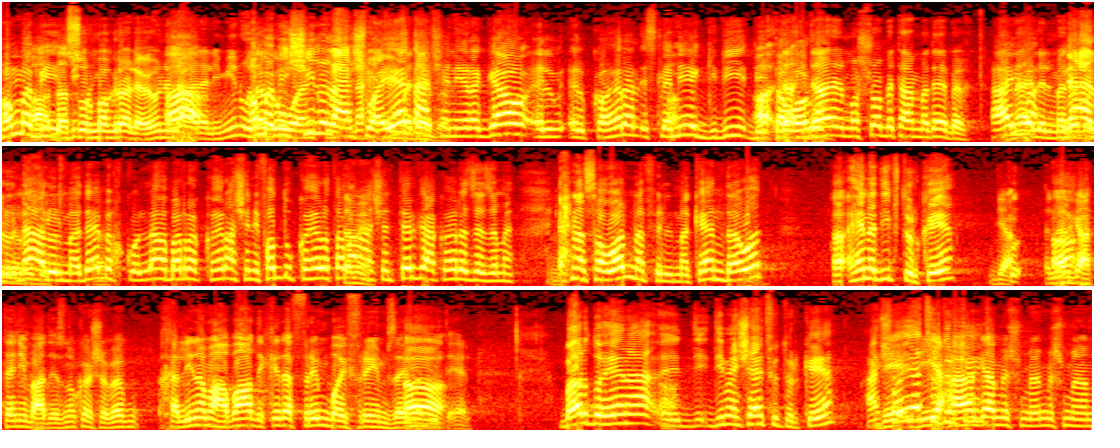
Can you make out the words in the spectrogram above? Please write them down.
هم آه بي ده سور مجرى العيون اللي آه، على اليمين وده هم بيشيلوا العشوائيات. عشان يرجعوا ال- القاهرة الإسلامية الجديد آه ده, بيطوروا. ده المشروع بتاع المدابغ أيوه نقل المدابغ نقلوا. نقلوا المدابغ كلها بره القاهرة عشان يفضوا القاهرة طبعا تمام. عشان ترجع القاهرة زي زمان. إحنا صورنا في المكان دوت. آه، هنا دي في تركيا. دي آه، نرجع تاني بعد إذنكم يا شباب. خلينا مع بعض كده frame by frame زي ما آه. بيتقال. برضه هنا دي, دي مشاهد في تركيا. عشوائيات دي تركيا. حاجة مش مش آه، من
